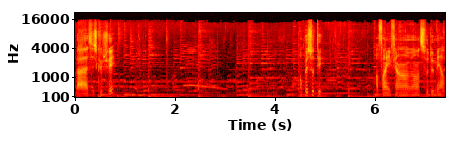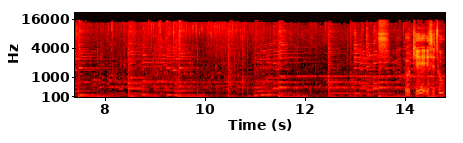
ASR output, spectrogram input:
Bah, c'est ce que je fais. On peut sauter. Enfin, il fait un, saut de merde. Ok, et c'est tout?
